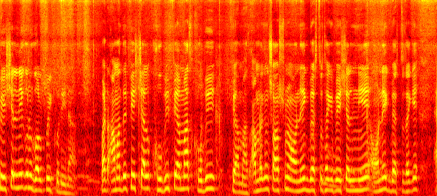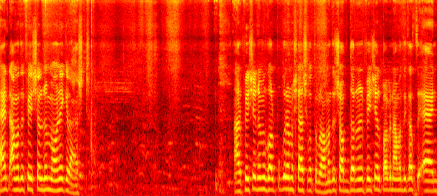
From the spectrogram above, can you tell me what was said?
ফেশিয়াল নিয়ে কোনো গল্পই করি না বাট আমাদের ফেশিয়াল খুবই ফেমাস খুবই ফেমাস আমরা কিন্তু সবসময় অনেক ব্যস্ত থাকি ফেশিয়াল নিয়ে, অনেক ব্যস্ত থাকি অ্যান্ড আমাদের ফেশিয়াল রুমে অনেক রাস্ট আর ফেশিয়াল আমি গল্প করে আমরা শেষ করতে পারব। আমাদের সব ধরনের ফেশিয়াল পাবেন আমাদের কাছে অ্যান্ড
